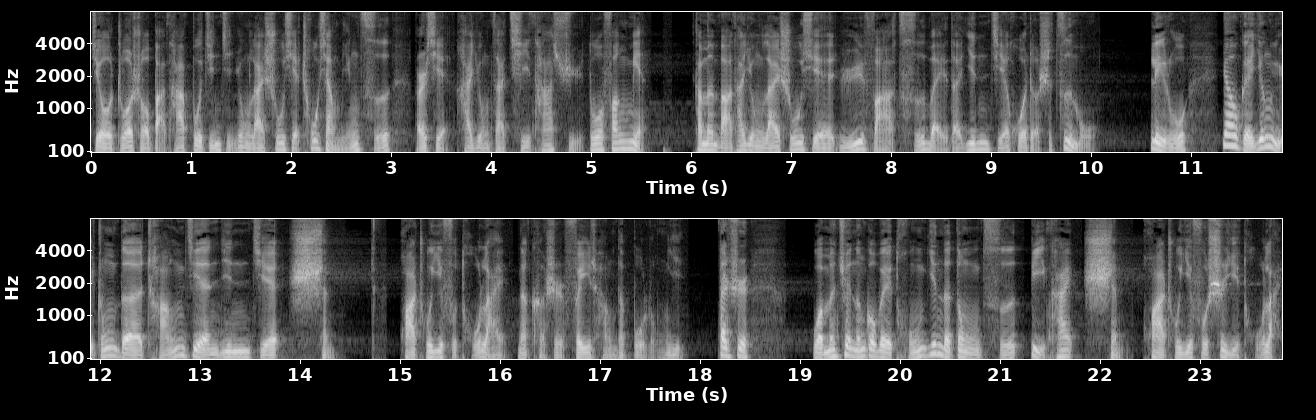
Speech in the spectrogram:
就着手把它不仅仅用来书写抽象名词，而且还用在其他许多方面。他们把它用来书写语法词尾的音节或者是字母，例如要给英语中的常见音节 “sh”。画出一幅图来，那可是非常的不容易。但是，我们却能够为同音的动词避开审画出一幅示意图来。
